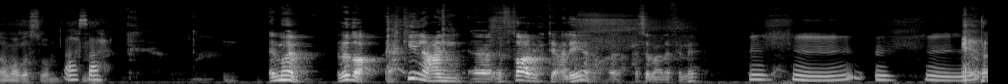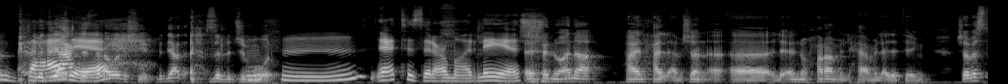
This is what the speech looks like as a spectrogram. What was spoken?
أو ما بصوم. آه صح. المهم رضا احكي لنا عن آه، إفطار رحتي عليه حسب ما أنا فهمت. بدي أعتذر أول شيء بدي أعتذر للجمهور. اعتذر عمر ليش؟ إنه أنا هاي الحلقة مشان آه، آه، لأنه حرام اللي حيعمل editing مشان بس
